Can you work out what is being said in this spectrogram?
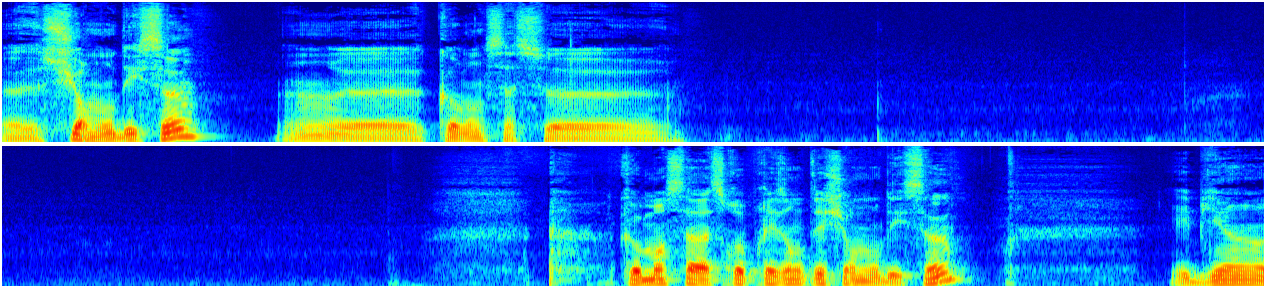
Euh, sur mon dessin, hein, comment ça se... Comment ça va se représenter sur mon dessin Eh bien,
